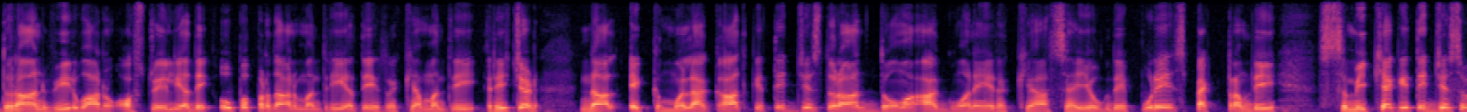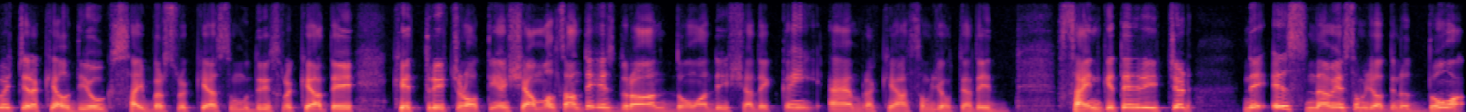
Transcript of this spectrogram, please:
ਦੌਰਾਨ ਵੀਰਵਾਰ ਨੂੰ ਆਸਟ੍ਰੇਲੀਆ ਦੇ ਉਪ ਪ੍ਰਧਾਨ ਮੰਤਰੀ ਅਤੇ ਰੱਖਿਆ ਮੰਤਰੀ ਰਿਚਰਡ ਨਾਲ ਇੱਕ ਮੁਲਾਕਾਤ ਕੀਤੀ, ਜਿਸ ਦੌਰਾਨ ਦੋਵਾਂ ਆਗੂਆਂ ਨੇ ਰੱਖਿਆ ਸਹਿਯੋਗ ਦੇ ਪੂਰੇ ਸਪੈਕਟਰਮ ਦੀ ਸਮੀਖਿਆ ਕੀਤੀ, ਜਿਸ ਵਿੱਚ ਰੱਖਿਆ ਉਦਯੋਗ, ਸਾਈਬਰ ਸੁਰੱਖਿਆ, ਸਮੁੰਦਰੀ ਸੁਰੱਖਿਆ ਤੇ ਖੇਤਰੀ ਚੁਣੌਤੀਆਂ ਸ਼ਾਮਲ ਸਨ ਤੇ ਇਸ ਦੌਰਾਨ ਦੋਵਾਂ ਦੇਸ਼ਾਂ ਦੇ ਕਈ ਅਹਿਮ ਰੱਖਿਆ ਸਮਝੌਤਿਆਂ ਤੇ ਸਾਈਨ ਕੀਤੇ ਰਿਚਰਡ ਨੇ ਇਸ ਨਵੇਂ ਸਮਝੌਤੇ ਨੂੰ ਦੋਵਾਂ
